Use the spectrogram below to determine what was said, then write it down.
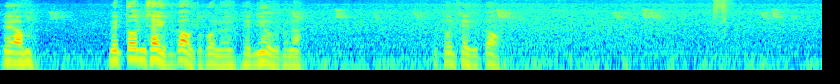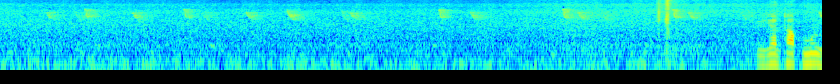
เดี๋ยวเป็นต้นใช่คือเก้าทุกคนเลยเห็นเยอะมันนะเป็นต้นใช่คือเก้า ยันทับมือ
